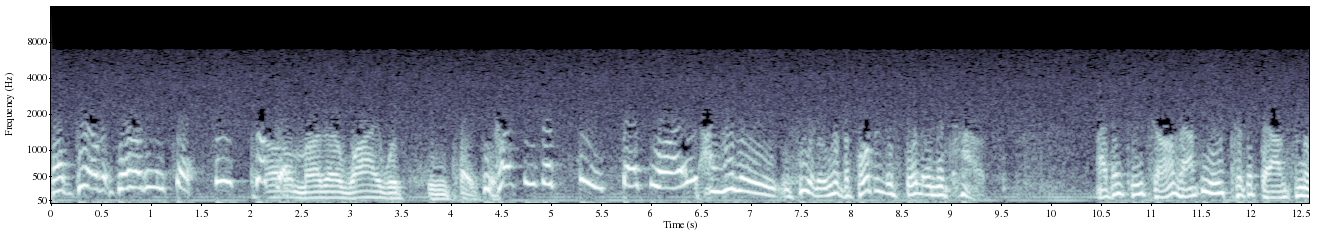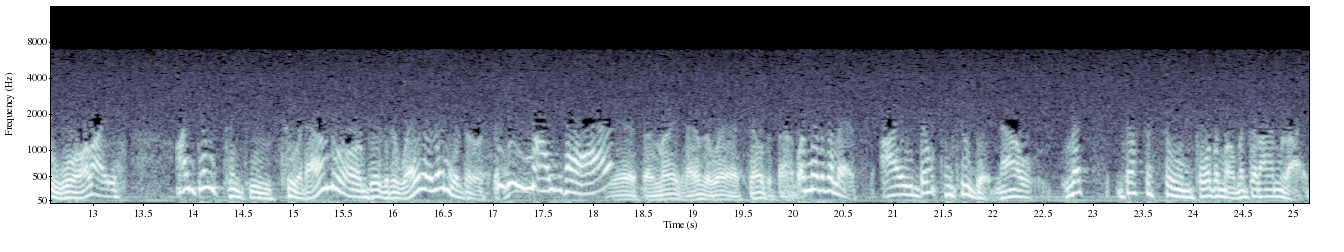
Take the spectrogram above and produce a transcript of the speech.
That girl that Geraldine sent, she took Oh, it. Oh, Mother, why would she take it? Because she's a thief, that's why. I have a feeling that the portrait is still in this house. I think you, Charles, after you took it down from the wall, I... I don't think you threw it out or gave it away or any of those things. You might have. Yes, I might have the way I felt about it. Well, nevertheless, I don't think you did. Now, let's just assume for the moment that I'm right.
